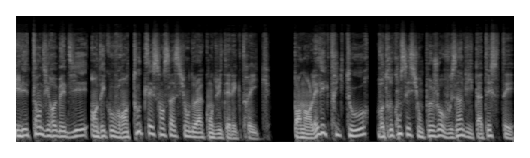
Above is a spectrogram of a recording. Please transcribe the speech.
Il est temps d'y remédier en découvrant toutes les sensations de la conduite électrique. Pendant l'Electric Tour, votre concession Peugeot vous invite à tester,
